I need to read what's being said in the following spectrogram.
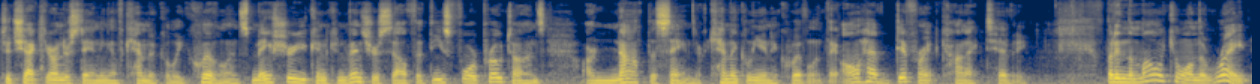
to check your understanding of chemical equivalence. Make sure you can convince yourself that these four protons are not the same. They're chemically inequivalent. They all have different connectivity. But in the molecule on the right,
